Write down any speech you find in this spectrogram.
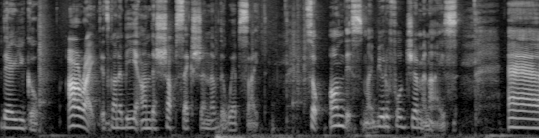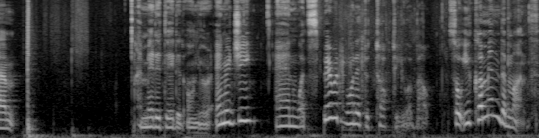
there you go. All right, it's going to be on the shop section of the website. So on this, my beautiful Geminis, um, I meditated on your energy and what Spirit wanted to talk to you about. So you come in the month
